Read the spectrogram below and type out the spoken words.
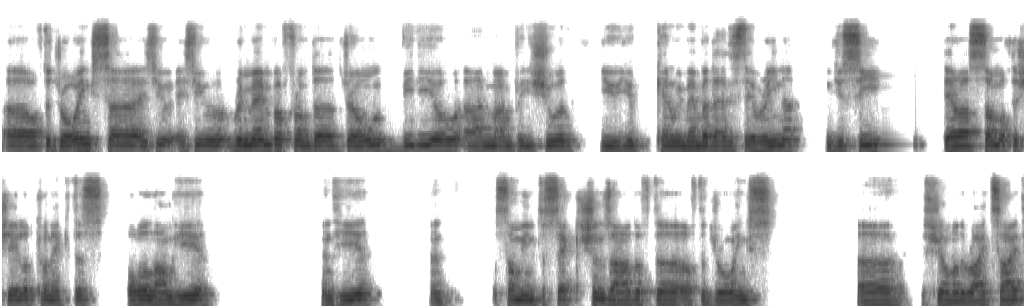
of the drawings. as you as you remember from the drone video, I'm I'm pretty sure you you can remember that is the arena and you see there are some of the shear connectors all along here and here, and some intersections out of the of the drawings uh, shown on the right side.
